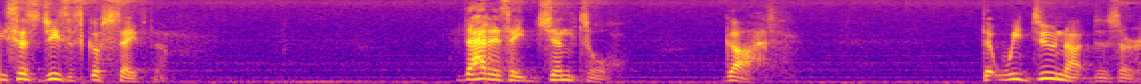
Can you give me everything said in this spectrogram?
He says, Jesus, go save them. That is a gentle God that we do not deserve.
